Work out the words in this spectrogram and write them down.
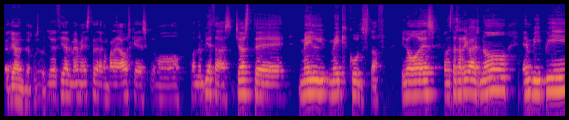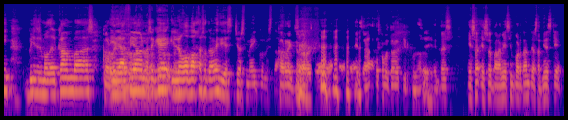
Efectivamente, justo. Yo decía el meme este de la campana de Gauss que es como cuando empiezas, just eh, mail, make cool stuff. Y luego es, cuando estás arriba es no, MVP, Business Model Canvas, Correcto, ideación, correcto, no sé correcto, qué, y luego bajas otra vez y es Just Make Cool Stuff. Correcto. correcto. Eso, haces como todo el círculo. ¿no? Sí. Entonces, eso, eso para mí es importante. O sea, tienes que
